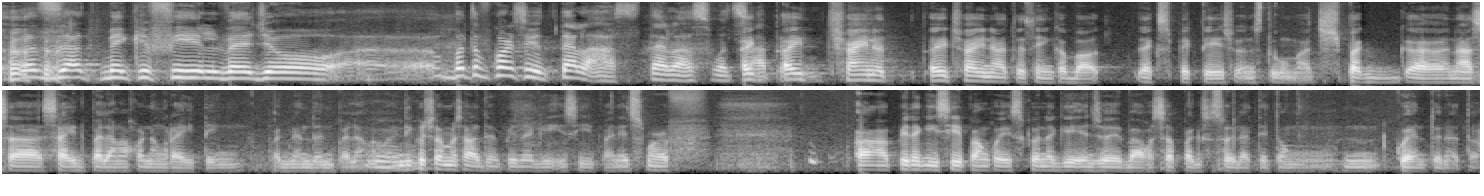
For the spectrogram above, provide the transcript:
does that make you feel medyo... uh, but of course, you tell us. Tell us what's I, I happening. try not I try not to think about expectations too much. Pag uh, nasa side pa lang ako ng writing, pag nandun pa lang ako, hindi ko siya masyadong pinag-iisipan. It's more of, uh, pinag-iisipan ko is kung nag enjoy ba ako sa pagsusulat nitong mm, kwento na to.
